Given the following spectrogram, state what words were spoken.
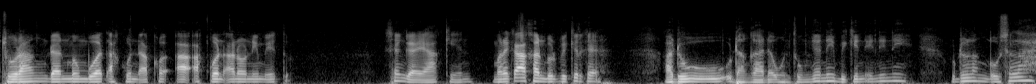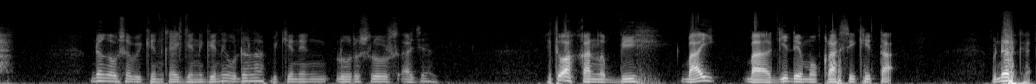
curang dan membuat akun akun, akun anonim itu. Saya nggak yakin. Mereka akan berpikir kayak aduh udah nggak ada untungnya nih bikin ini nih. Udahlah nggak usah lah. Udah nggak usah bikin kayak gini-gini udahlah bikin yang lurus-lurus aja. Itu akan lebih baik bagi demokrasi kita. Bener gak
